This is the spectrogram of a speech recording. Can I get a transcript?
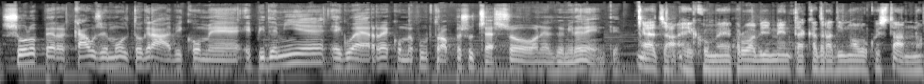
solo per cause molto gravi come epidemie e guerre come purtroppo è successo nel 2020. Eh già, e come probabilmente accadrà di nuovo quest'anno.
